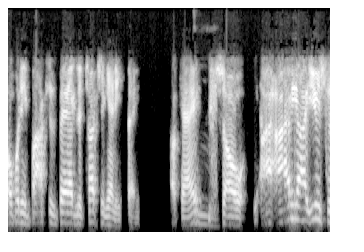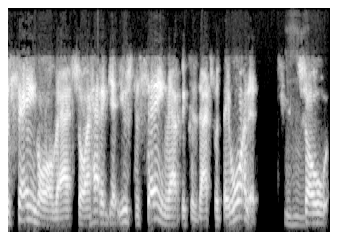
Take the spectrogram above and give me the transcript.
opening boxes, bags, or touching anything. Okay, mm. so I, I'm not used to saying all that, so I had to get used to saying that because that's what they wanted. Mm-hmm. So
